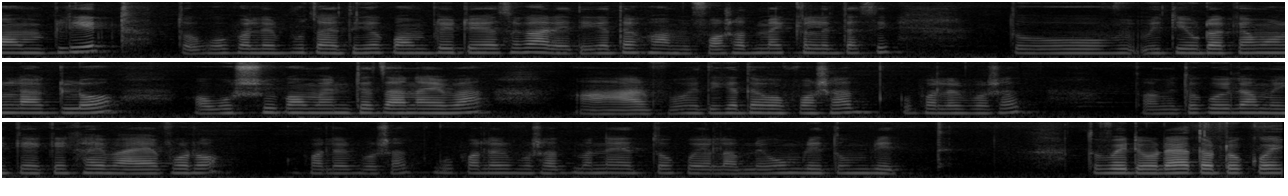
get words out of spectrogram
কমপ্লিট তো গোপালের পূজা এদিকে কমপ্লিট হয়ে গেছে। আর এদিকে দেখো আমি প্রসাদ মাইক খেলেতেছি তো ভিডিওটা কেমন লাগল অবশ্যই কমেন্টে জানাইবা। আর ওইদিকে দেখো প্রসাদ, গোপালের প্রসাদ। তো আমি তো কইলাম এই কে খাই ভাইয়া পড়ো। গোপালের প্রসাদ গোপালের প্রসাদ মানে তো কইলাম নেই অমৃত অমৃত। তো ভিডিওটা এতটুকুই।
